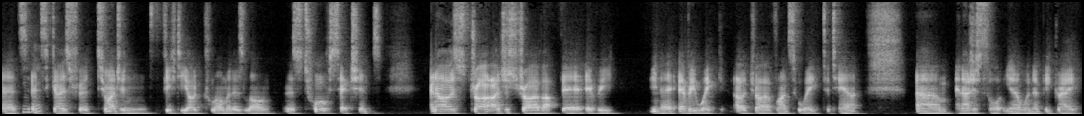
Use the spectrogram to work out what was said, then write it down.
And it's, mm-hmm. it goes for 250 odd kilometres long. There's 12 sections. And I was dri- I just drive up there every, you know, every week. I would drive once a week to town. Um, and I just thought, you know, wouldn't it be great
